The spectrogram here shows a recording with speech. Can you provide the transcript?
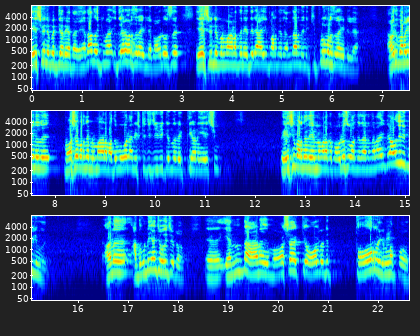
യേശുവിനെ പറ്റി അറിയാത്ത ഏതാ നോക്കുമ്പോൾ ഇതുവരെ മനസ്സിലായിട്ടില്ല. പൗലോസ് യേശുവിന്റെ പ്രമാണത്തിനെതിരായി പറഞ്ഞത് എന്താണെന്ന് എനിക്ക് ഇപ്പോഴും മനസ്സിലായിട്ടില്ല. അവർ പറയുന്നത് മോശ പറഞ്ഞ പ്രമാണം അതുപോലെ അനുഷ്ഠിച്ച് ജീവിക്കുന്ന വ്യക്തിയാണ് യേശു. യേശു പറഞ്ഞ നിയമങ്ങളൊക്കെ പൗലോസ് പറഞ്ഞതാണെന്നാണ് ഇവർ അവതരിപ്പിക്കുന്നത്. ആണ് അതുകൊണ്ട് ഞാൻ ചോദിച്ചു കേട്ടോ. എന്താണ് മോശയ്ക്ക് ഓൾറെഡി തോറയുള്ളപ്പോൾ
